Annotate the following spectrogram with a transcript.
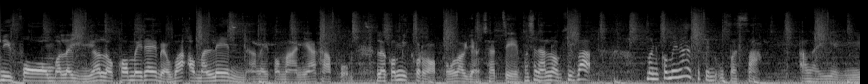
uniform อะไรอย่างเงี้ยเราก็ไม่ได้แบบว่าเอามาเล่นอะไรประมาณนี้ครับผมแล้วก็มีกรอบของเราอย่างชัดเจน เพราะฉะนั้นเราคิดว่ามันก็ไม่น่าจะเป็นอุปสรรค อะไรอย่างนี้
